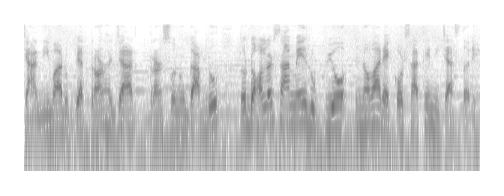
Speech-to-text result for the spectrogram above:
ચાંદીમાં રૂપિયા ત્રણ હજાર ત્રણસોનું ગાબડું તો ડોલર સામે રૂપિયો નવા રેકોર્ડ સાથે નીચા સ્તરે.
